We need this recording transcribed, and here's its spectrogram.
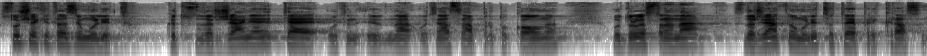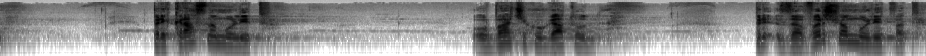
Слушайки тази молитва, като съдържание, тя е от една, от една страна протоколна, от друга страна съдържанието на молитвата е прекрасно. Прекрасна молитва. Обаче, когато завършва молитвата,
